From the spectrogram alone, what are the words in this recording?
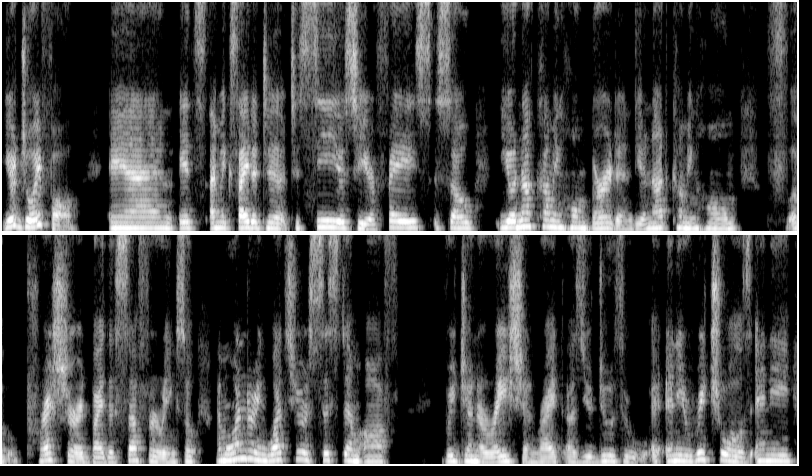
you're joyful. And it's i'm excited to to see you see your face. So you're not coming home burdened. You're not coming home f- uh, pressured by the suffering so i'm wondering what's your system of regeneration, right? As you do through any rituals, any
